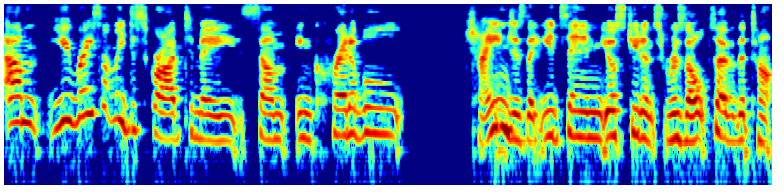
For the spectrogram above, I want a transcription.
um, you recently described to me some incredible changes that you'd seen in your students' results over the time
